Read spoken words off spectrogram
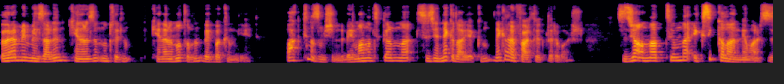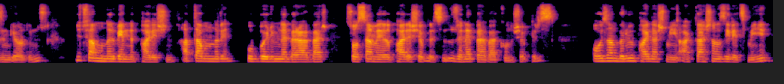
öğrenme mezarlığını kenarınıza not edin, kenara not alın ve bakın diye. Baktınız mı şimdi? Benim anlattıklarımla sizce ne kadar yakın? Ne kadar farklılıkları var? Sizce anlattığımda eksik kalan ne var sizin gördüğünüz? Lütfen bunları benimle paylaşın. Hatta bunları bu bölümle beraber sosyal medyada paylaşabilirsiniz. Üzerine hep beraber konuşabiliriz. O yüzden bölümü paylaşmayı, arkadaşlarınızla iletmeyi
